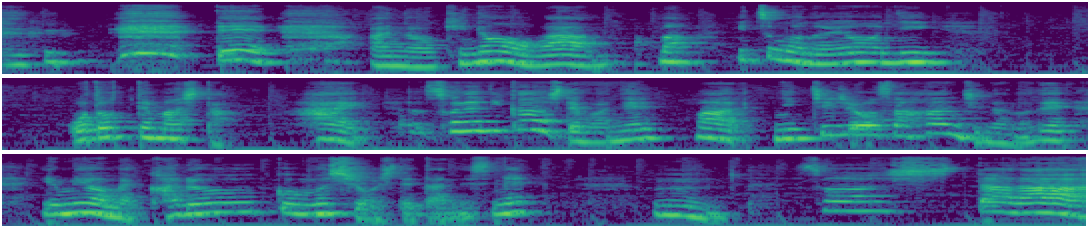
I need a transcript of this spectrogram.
であの昨日は、まあ、いつものように踊ってました。はい。それに関してはねまあ日常茶飯事なので弓嫁軽く無視をしてたんですね。うん。そうしたら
